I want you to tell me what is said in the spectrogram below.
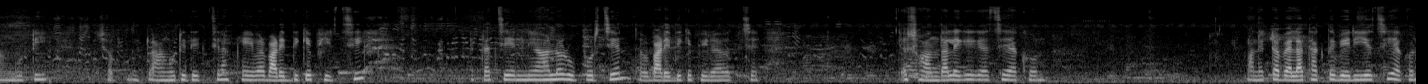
আঙ্গুটি সব একটু আঙ্গুটি দেখছিলাম। এবার বাড়ির দিকে ফিরছি। একটা চেন নেওয়া হলো, রূপোর চেন, তারপর বাড়ির দিকে ফিরা হচ্ছে। সন্ধ্যা লেগে গেছে এখন। অনেকটা বেলা থাকতে বেরিয়েছি, এখন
